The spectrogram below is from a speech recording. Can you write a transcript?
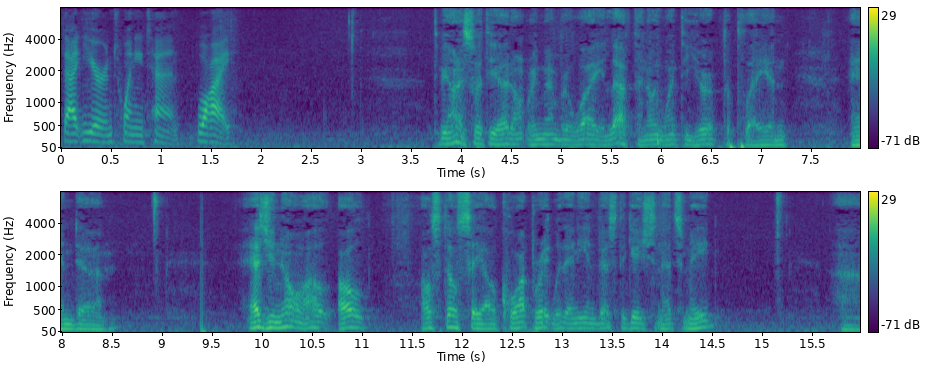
that year in 2010. Why? To be honest with you, I don't remember why he left. I know he went to Europe to play, and and uh, as you know, I'll I'll I'll still say I'll cooperate with any investigation that's made. Uh,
